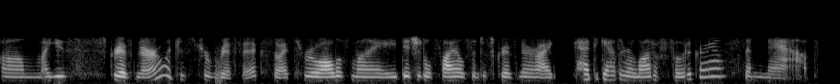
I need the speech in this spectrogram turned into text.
Um, I use Scrivener, which is terrific. So, I threw all of my digital files into Scrivener. I had to gather a lot of photographs and maps.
